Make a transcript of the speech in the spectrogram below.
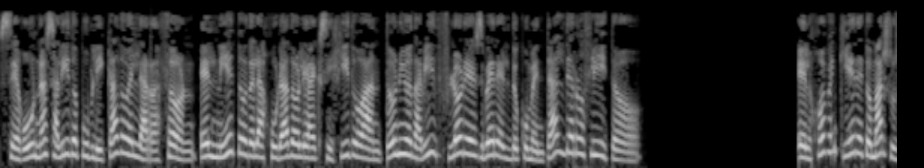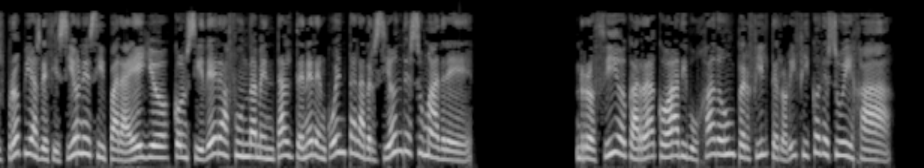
Según ha salido publicado en La Razón, el nieto de la jurado le ha exigido a Antonio David Flores ver el documental de Rocito. El joven quiere tomar sus propias decisiones y para ello, considera fundamental tener en cuenta la versión de su madre. Rocío Carraco ha dibujado un perfil terrorífico de su hija.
